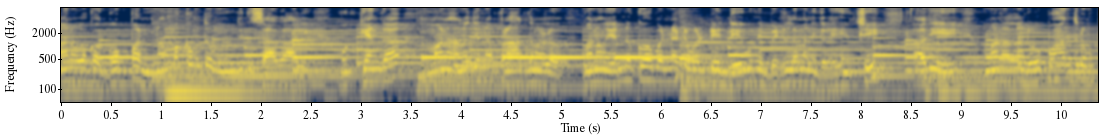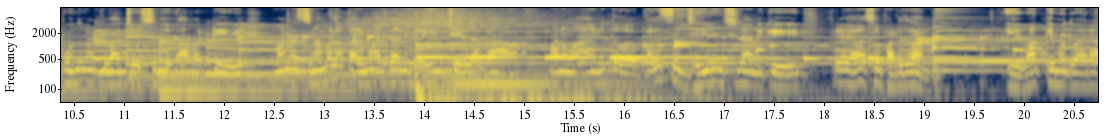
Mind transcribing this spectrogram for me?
మనం ఒక గొప్ప నమ్మకంతో ముందుకు సాగాలి. ముఖ్యంగా మన అనుదిన ప్రార్థనలో మనం ఎన్నుకోబడినటువంటి దేవుని బిడ్డలమని గ్రహించి అది మనల్ని రూపాంతరం పొందినట్లుగా చేస్తుంది కాబట్టి మన శ్రమల పరమార్థాన్ని గ్రహించేలాగా మనం ఆయనతో కలిసి జీవించడానికి ప్రయాసపడదాం. ఈ వాక్యము ద్వారా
